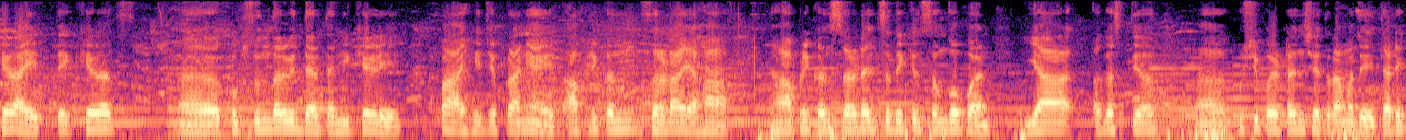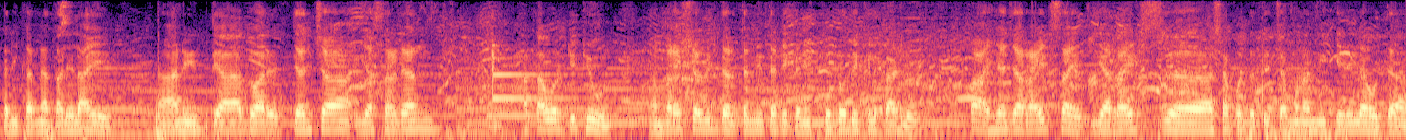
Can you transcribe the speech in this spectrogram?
खेळ आहेत ते खेळच खूप सुंदर विद्यार्थ्यांनी खेळले. पहा हे जे प्राणी आहेत आफ्रिकन सरडा आहे हा ह्या आफ्रिकन सरड्यांचं देखील संगोपन या अगस्त्य कृषी पर्यटन क्षेत्रामध्ये त्या ठिकाणी करण्यात आलेलं आहे. आणि त्याद्वारे त्यांच्या या सरड्यां हातावरती ठेवून बऱ्याचशा विद्यार्थ्यांनी त्या ठिकाणी फोटो देखील काढले. पहा ह्या ज्या राईड्स आहेत या राईड्स अशा पद्धतीच्या मुलांनी केलेल्या होत्या.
